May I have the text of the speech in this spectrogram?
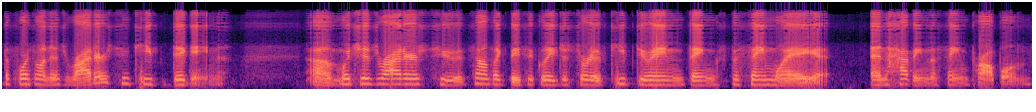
the fourth one is riders who keep digging, um, which is riders who it sounds like basically just sort of keep doing things the same way and having the same problems.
